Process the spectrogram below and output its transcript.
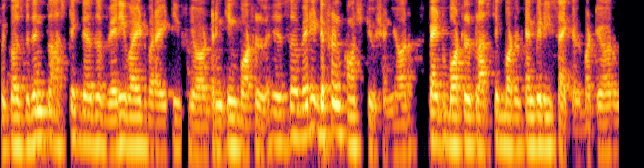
because within plastic, there's a very wide variety. Your drinking bottle is a very different constitution. Your PET bottle, plastic bottle can be recycled, but your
